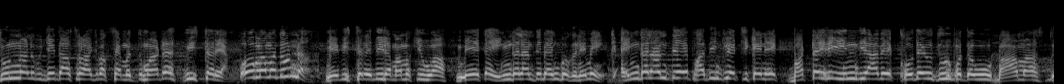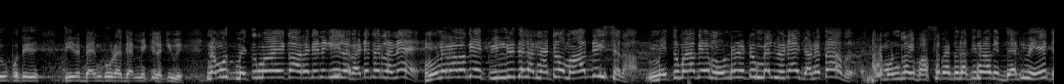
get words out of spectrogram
දුන්නලු විජේදාස රාජපක්ෂ ඇමතුමාට විස්තරයක්. ඔව් මම දුන්නා. මේ විස්තරය දීලා මම කිව්වා මේක එංගලන්ත බැංකුවක නෙමෙයි. එංගලන්ත එංගලන්තයේ පදිංචි වෙච්ච කෙනෙක් බටහිර ඉන්දියාවේ කොදෙව් දූපත වූ බාමාස් දූපතේ තියෙන බැංකුවට දැම්මේ කියලා කිව්වේ. නමුත් මෙතුමා ඒක අරගෙන ගිහිල්ලා වැඩ කරලා නැහැ. මොනර වගේ පිල්විදක නැටුව මාධ්‍ය ඉස්සරහා. මෙතුමාගේ මොණ්ඩ නැටුම් බැලුවේ නැහැ ජනතාව. අර මොණ්ඩලගේ පස්සපැත්ත දකින්න වගේ බැලුවේ ඒක.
